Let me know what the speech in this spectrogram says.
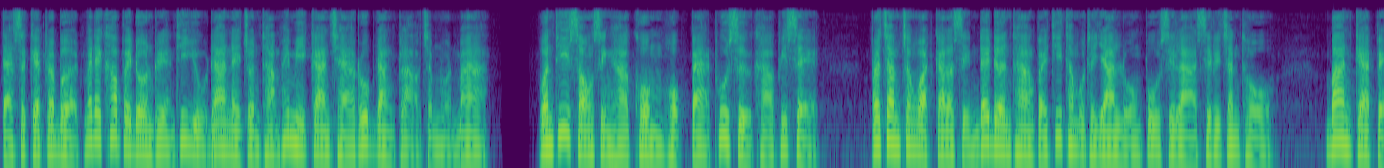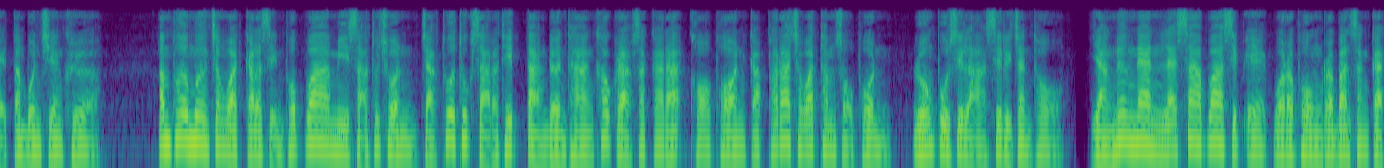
แต่สะเก็ดระเบิดไม่ได้เข้าไปโดนเหรียญที่อยู่ด้านในจนทำให้มีการแชร์รูปดังกล่าวจำนวนมาก วันที่ 2 สิงหาคม 68 ผู้สื่อข่าวพิเศษ ประจำจังหวัดกาลสินได้เดินทางไปที่ธรรมอุทยานหลวงปู่ศิลาสิริจันโท บ้านแกเปะตำบลเชียงเครือ อำเภอเมืองจังหวัดกาลสินพบว่ามีสาธุชนจากทั่วทุกสารทิศต่างเดินทางเข้ากราบสักการะขอพรกับพระราชวัตรธรรมโสพล หลวงปู่ศิลาสิริจันโท อย่างเนื่องแน่นและทราบว่าสิบเอกวรพงศ์ระบันสังกัด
